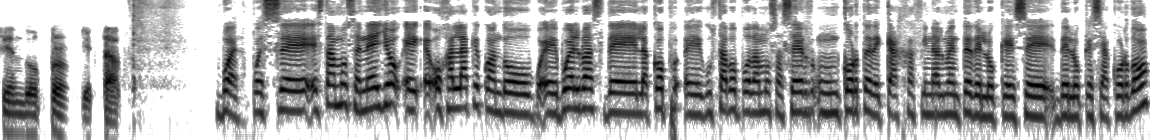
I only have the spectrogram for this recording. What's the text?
siendo proyectado. Bueno, pues eh, estamos en ello. Eh, eh, ojalá que cuando vuelvas de la COP, Gustavo, podamos hacer un corte de caja finalmente de lo que se de lo que se acordó.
